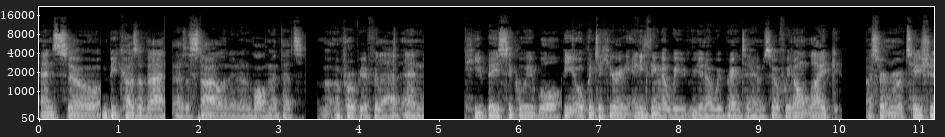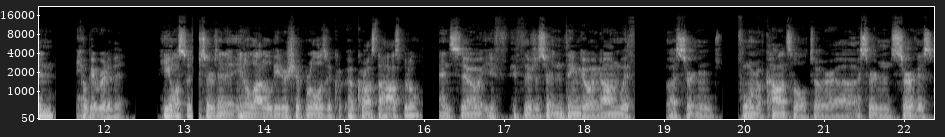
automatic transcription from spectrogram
And so because of that, as a style and an involvement that's appropriate for that. And he basically will be open to hearing anything that we, you know, we bring to him. So if we don't like a certain rotation, he'll get rid of it. He also serves in, in a lot of leadership roles ac- across the hospital. And so if, if there's a certain thing going on with a certain form of consult or a, a certain service,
